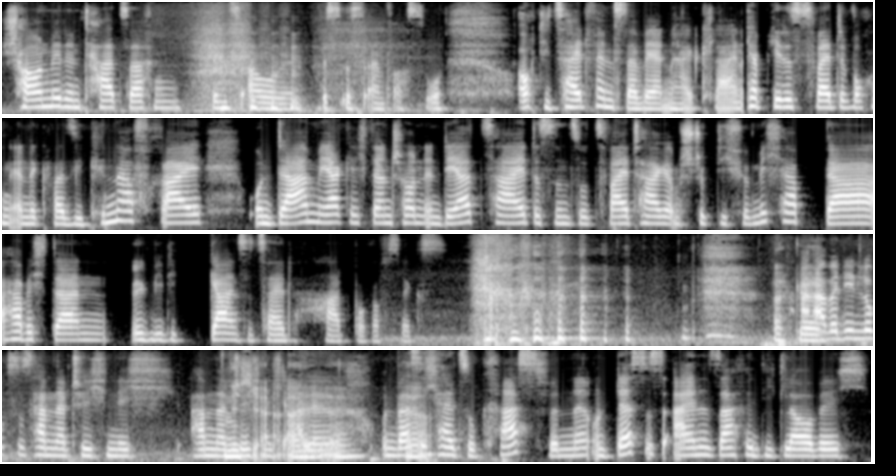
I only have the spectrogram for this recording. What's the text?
Schauen wir den Tatsachen ins Auge. es ist einfach so. Auch die Zeitfenster werden halt klein. Ich habe jedes zweite Wochenende quasi kinderfrei und da merke ich dann schon in der Zeit, das sind so zwei Tage am Stück, die ich für mich habe, da habe ich dann irgendwie die ganze Zeit hart Bock auf Sex. Geil. Aber den Luxus haben natürlich nicht, haben natürlich Nicht nicht, alle, alle. Und was Ja. ich halt so krass finde, und das ist eine Sache, die, glaube ich,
